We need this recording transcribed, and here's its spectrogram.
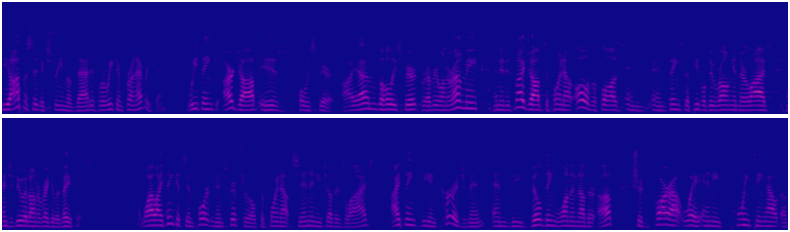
The opposite extreme of that is where we confront everything. We think our job is Holy Spirit. I am the Holy Spirit for everyone around me, and it is my job to point out all of the flaws and, and things that people do wrong in their lives and to do it on a regular basis. While I think it's important and scriptural to point out sin in each other's lives, I think the encouragement and the building one another up should far outweigh any pointing out of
